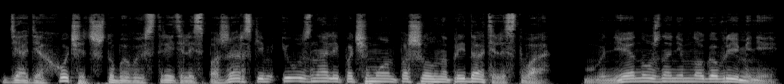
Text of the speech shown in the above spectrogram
Дядя хочет, чтобы вы встретились с Пожарским и узнали, почему он пошел на предательство. Мне нужно немного времени,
